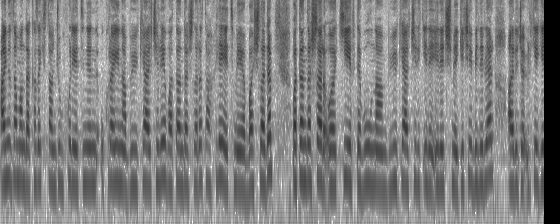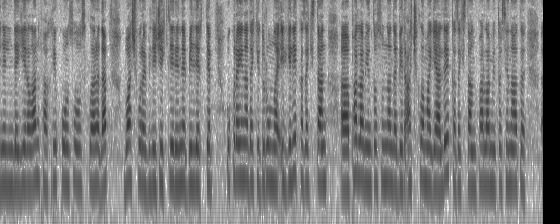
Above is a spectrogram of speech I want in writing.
Aynı zamanda Kazakistan Cumhuriyeti'nin Ukrayna Büyükelçiliği vatandaşları tahliye etmeye başladı. Vatandaşlar e, Kiev'de bulunan Büyükelçilik ile iletişime geçebilirler. Ayrıca ülke genelinde yer alan fahri konsolosluklara da başvurabileceklerini belirtti. Ukrayna'daki durumla ilgili Kazakistan e, parlamentosundan da bir açıklama geldi. Kazakistan Parlamento Senatı e,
